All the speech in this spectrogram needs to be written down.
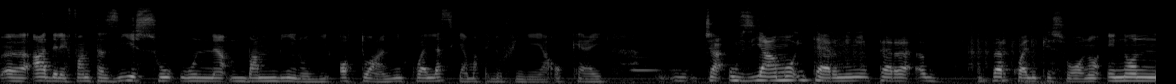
uh, ha delle fantasie su un bambino di 8 anni, quella si chiama pedofilia, ok? Cioè, usiamo i termini per per quelli che sono e non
